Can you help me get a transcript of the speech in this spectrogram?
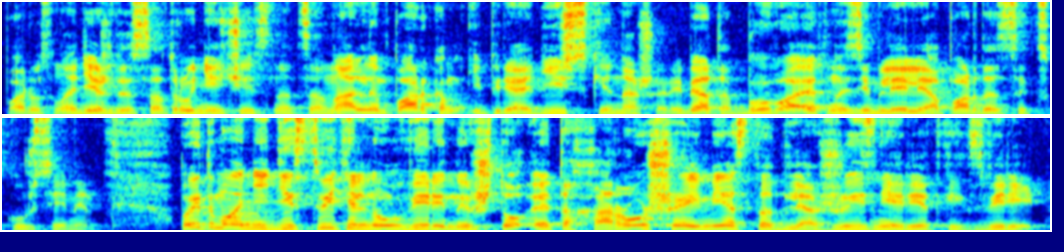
«Парус надежды» сотрудничает с национальным парком и периодически наши ребята бывают на земле леопарда с экскурсиями. Поэтому они действительно уверены, что это хорошее место для жизни редких зверей.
